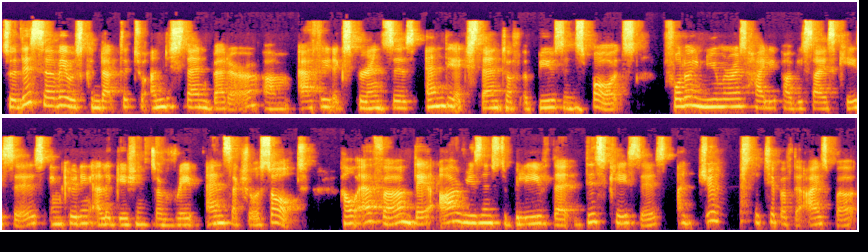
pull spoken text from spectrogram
So, this survey was conducted to understand better um, athlete experiences and the extent of abuse in sports following numerous highly publicized cases, including allegations of rape and sexual assault. However, there are reasons to believe that these cases are just the tip of the iceberg,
